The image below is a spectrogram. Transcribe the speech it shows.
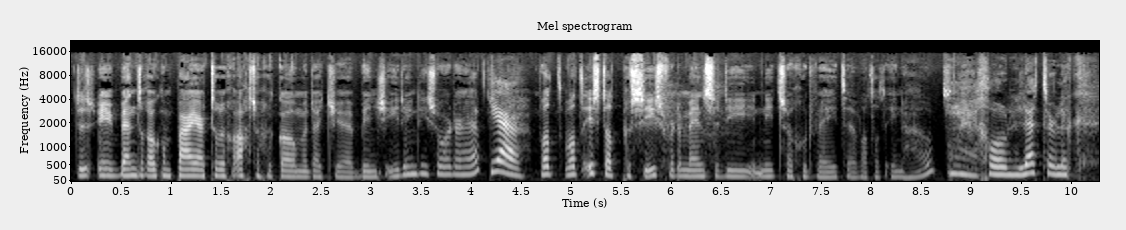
Dus je bent er ook een paar jaar terug achter gekomen dat je binge eating disorder hebt. Ja, Wat, wat is dat precies voor de mensen die niet zo goed weten wat dat inhoudt? Ja, gewoon letterlijk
